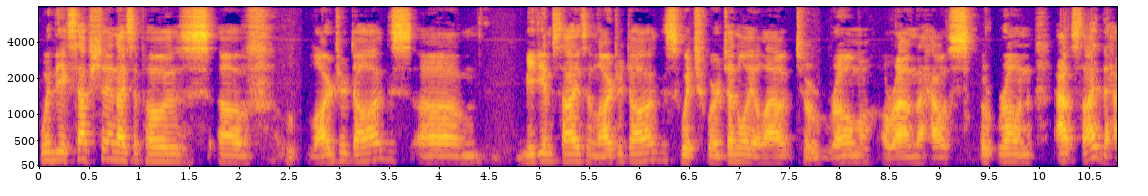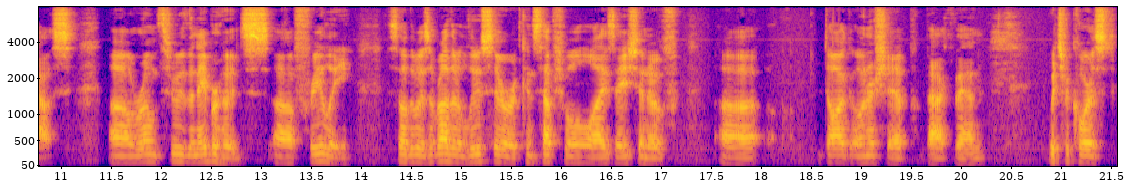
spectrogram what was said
with the exception, I suppose, of larger dogs, um, medium sized and larger dogs, which were generally allowed to roam around the house, roam outside the house, uh, roam through the neighborhoods uh, freely. So there was a rather looser conceptualization of uh, dog ownership back then which of course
